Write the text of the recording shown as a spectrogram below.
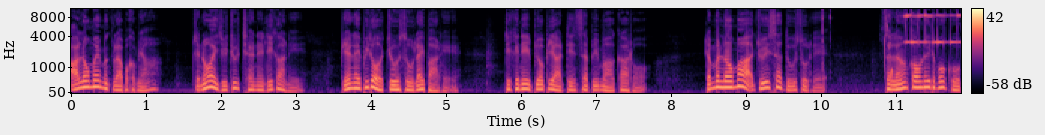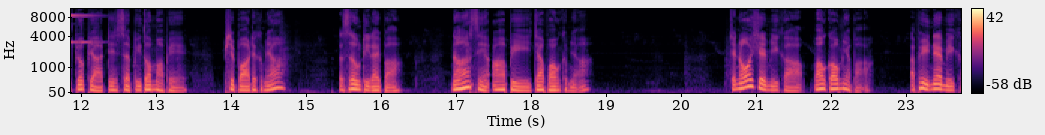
အားလုံးပဲမင်္ဂလာပါခင်ဗျာကျွန်တော်ရဲ့ YouTube Channel လေးကနေပြန်လည်ပြီးတော့ကြိုဆိုလိုက်ပါတယ်ဒီကနေ့ပြောပြတင်ဆက်ပေးမှာကတော့ဓမ္မလုံမအကျွေးဆက်သူဆိုတဲ့ဇလန်းကောင်းလေးတစ်ပုဒ်ကိုပြောပြတင်ဆက်ပေးသွားမှာပဲဖြစ်ပါတယ်ခင်ဗျာအဆုံးတီလိုက်ပါ နားဆင်အားပေးကြပါအောင်ခင်ဗျာကျွန်တော်ရဲ့မိကမောက်ကောင်းမြတ်ပါ အဖေနဲ့မိက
